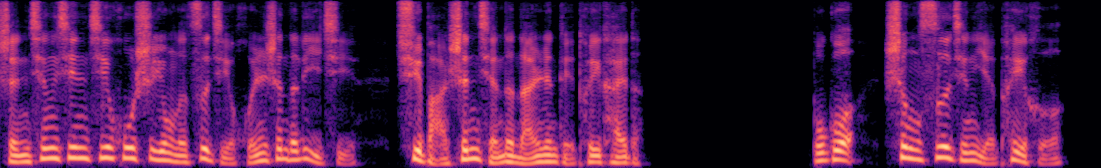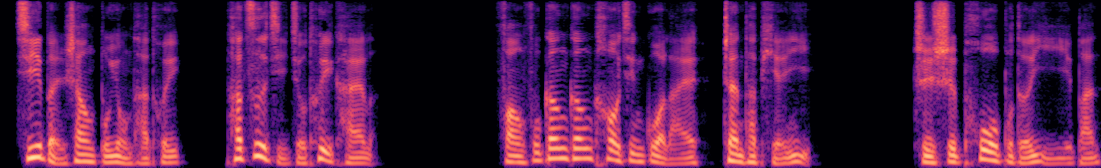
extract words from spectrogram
沈清心几乎是用了自己浑身的力气去把身前的男人给推开的。不过盛思景也配合，基本上不用他推，他自己就退开了，仿佛刚刚靠近过来占他便宜，只是迫不得已一般。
